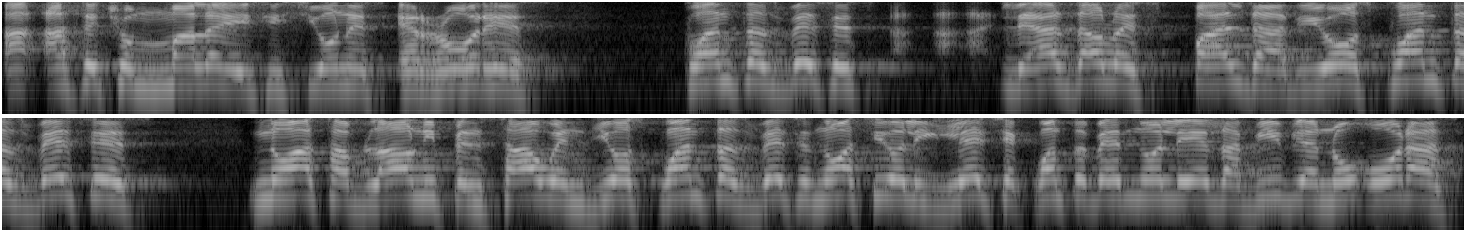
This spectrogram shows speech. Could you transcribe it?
has hecho malas decisiones, errores, cuántas veces le has dado la espalda a Dios? ¿Cuántas veces no has hablado ni pensado en Dios? ¿Cuántas veces no has ido a la iglesia? ¿Cuántas veces no lees la Biblia, no oras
